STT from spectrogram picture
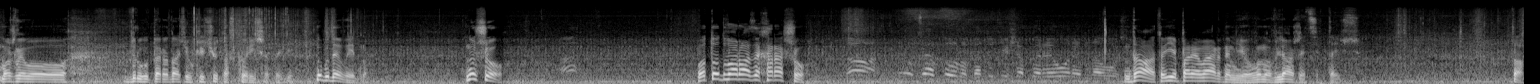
можливо, другу передачу включу та скоріше тоді. Ну, буде видно. Ну що? Ото два рази хорошо. Ну, це толок, а тоді ще переорем на ось. Так, да, тоді перевернемо його, воно вляжеться та й все. Так,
